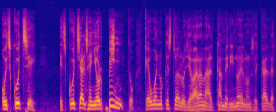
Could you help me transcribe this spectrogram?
O escuche, escuche al señor Pinto. Qué bueno que esto lo llevaran al camerino del Once Caldas.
